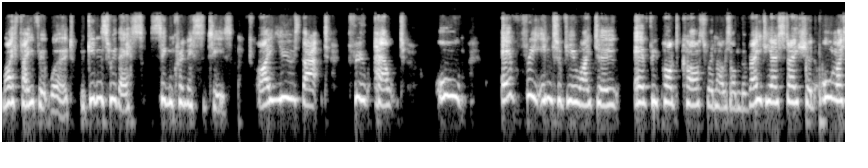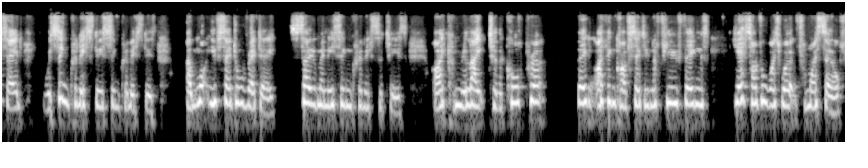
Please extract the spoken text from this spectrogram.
my favorite word begins with S synchronicities. I use that throughout all every interview I do, every podcast when I was on the radio station, all I said was synchronicities, synchronicities. And what you've said already, so many synchronicities. I can relate to the corporate thing. I think I've said in a few things. Yes, I've always worked for myself,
